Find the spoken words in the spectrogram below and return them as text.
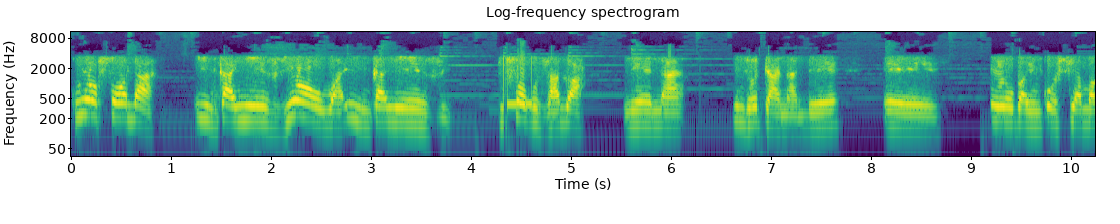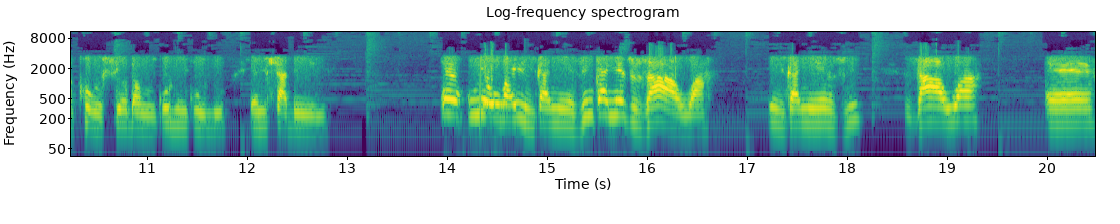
kuyofola inkanyezi yowa inkanyezi before kuzalwa yena indodana le eh eyoba inkosi yamakhosi yoba uNkulunkulu emhlabeni. Kuyoba izinkanyezi inkanyezi zawa izinkanyezi zawa eh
